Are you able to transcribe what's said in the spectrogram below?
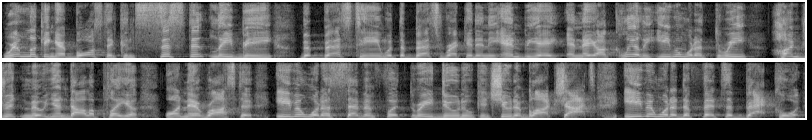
We're looking at Boston consistently be the best team with the best record in the NBA, and they are clearly, even with a $300 million player on their roster, even with a seven foot three dude who can shoot and block shots, even with a defensive backcourt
